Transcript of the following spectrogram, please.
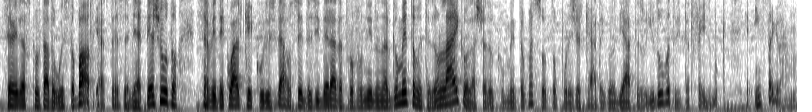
Se avete ascoltato questo podcast se vi è piaciuto, se avete qualche curiosità o se desiderate approfondire un argomento, mettete un like o lasciate un commento qua sotto oppure cercate quello di arte su YouTube, Twitter, Facebook e Instagram.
